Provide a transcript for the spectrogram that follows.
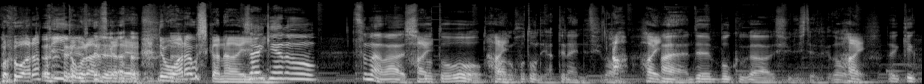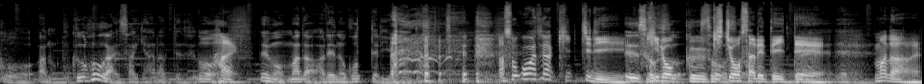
これ笑っていいところなんですかね。でも笑うしかない。最近あの妻は仕事を、はい、あのほとんどやってないんですけど、はい。はい、で僕が修理してるんですけど、はい、で結構あの僕の方が最近払ってるんですけど、はい、でもまだあれ残ってるよって。あそこはじゃあきっちり 記録記帳されていてまだ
